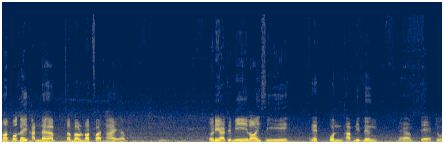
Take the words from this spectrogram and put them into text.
น็อตว่าเคยขันนะครับสำหรับน็อตฝาท้ายครับอืมตัวนี้อาจจะมีร้อยสีเห็ดพ่นทับนิดนึงนะครับแตกอยู่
